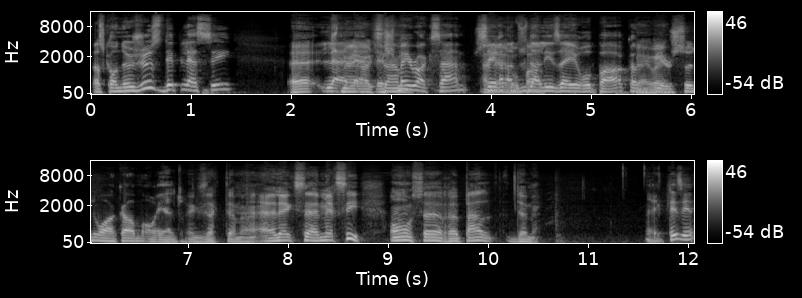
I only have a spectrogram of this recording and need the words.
parce qu'on a juste déplacé euh, la, le chemin Roxham c'est rendu dans les aéroports comme ben Pearson ou encore Montréal. Exactement. Alex, euh, merci. On se reparle demain. Avec plaisir.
